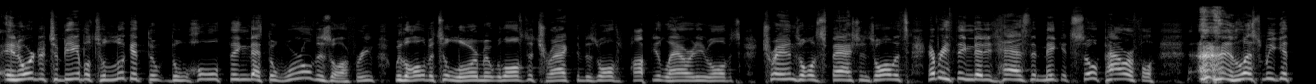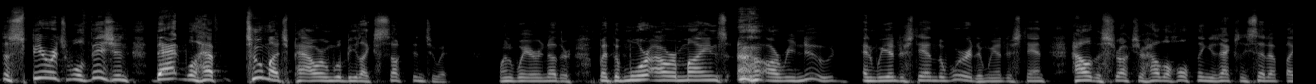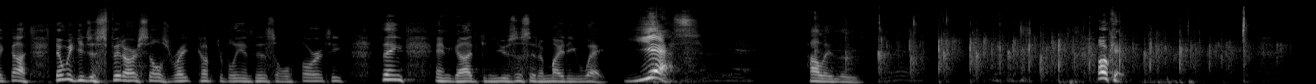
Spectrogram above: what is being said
in order to be able to look at the, the whole thing that the world is offering with all of its allurement, with all its attractiveness, all its popularity, all of its trends, all its fashions, all its everything that it has that make it so powerful, unless we get the spiritual vision, that will have too much power and we'll be like sucked into it one way or another. But the more our minds are renewed and we understand the word and we understand how the structure, how the whole thing is actually set up by God, then we can just fit ourselves right comfortably into this authority thing and God can use us in a mighty way. Yes! yes. Hallelujah. Okay.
